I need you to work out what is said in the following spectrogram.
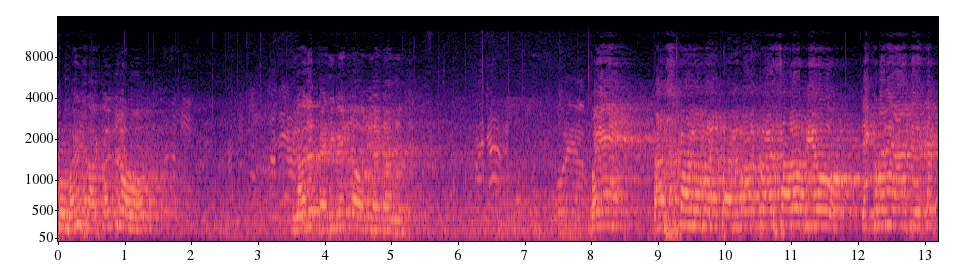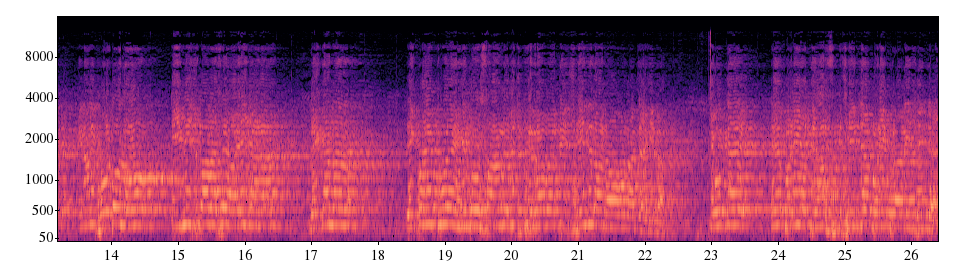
ਉਹ ਭਾਈ ਸਰਕਲ ਚ ਰਹੋ। ਇਹਨਾਂ ਦੇ ਬੈਰੀਕੇਡ ਲਾਓ ਜੀ ਲਾਈਟਾਂ ਦੇ। ਬਈ ਦਰਸ਼ਕਾਂ ਦਾ ਬੜਾ ਧੰਨਵਾਦ ਪ੍ਰੈਸ ਵਾਲੋ ਵੀਰੋ। ਇੱਕ ਵਾਰੀ ਆ ਦੇਖ ਕੇ ਇਹਨਾਂ ਦੀ ਫੋਟੋ ਲਓ ਟੀਵੀ 'ਚ ਤਾਂ ਵੈਸੇ ਆ ਹੀ ਜਾਣਾ, ਲੇਕਿਨ ਇੱਕ ਵਾਰੀ ਪੂਰੇ ਹਿੰਦੁਸਤਾਨ ਦੇ ਵਿੱਚ ਖਿਦਰਾਬਾਦੀ ਛਿੰਝ ਦਾ ਨਾਮ ਹੋਣਾ ਚਾਹੀਦਾ, ਕਿਉਂਕਿ ਇਹ ਬੜੀ ਇਤਿਹਾਸਕ ਛਿੰਝ ਹੈ, ਬੜੀ ਪੁਰਾਣੀ ਛਿੰਝ ਹੈ।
